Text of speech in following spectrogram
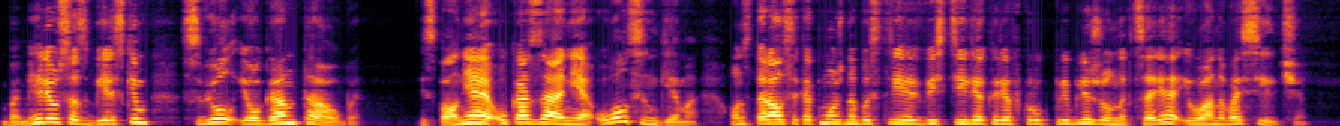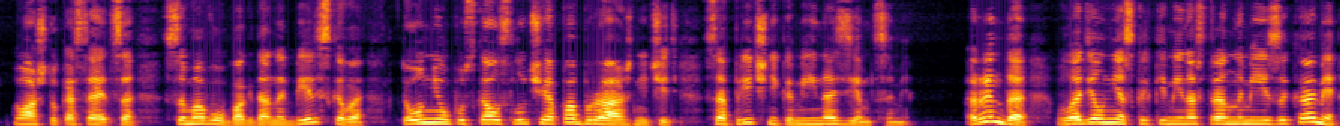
Бомелиуса с Бельским свел Иоганн Таубе. Исполняя указания Уолсингема, он старался как можно быстрее ввести лекаря в круг приближенных царя Иоанна Васильевича. Ну а что касается самого Богдана Бельского, то он не упускал случая пображничать с опричниками и иноземцами. Рында владел несколькими иностранными языками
